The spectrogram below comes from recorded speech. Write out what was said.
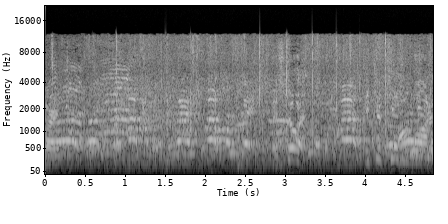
Sorry. Hey, Stuart, get your kids in water.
